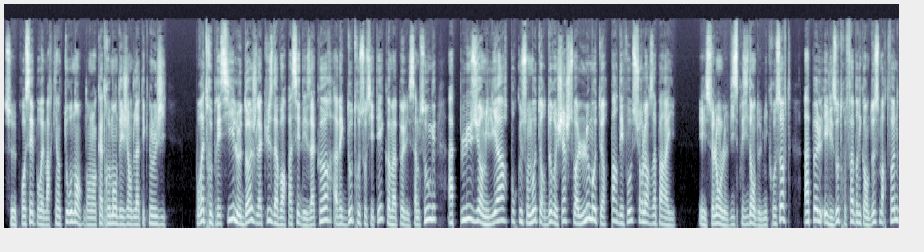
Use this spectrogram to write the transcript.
Ce procès pourrait marquer un tournant dans l'encadrement des géants de la technologie. Pour être précis, le Doge l'accuse d'avoir passé des accords avec d'autres sociétés comme Apple et Samsung à plusieurs milliards pour que son moteur de recherche soit le moteur par défaut sur leurs appareils. Et selon le vice-président de Microsoft, Apple et les autres fabricants de smartphones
